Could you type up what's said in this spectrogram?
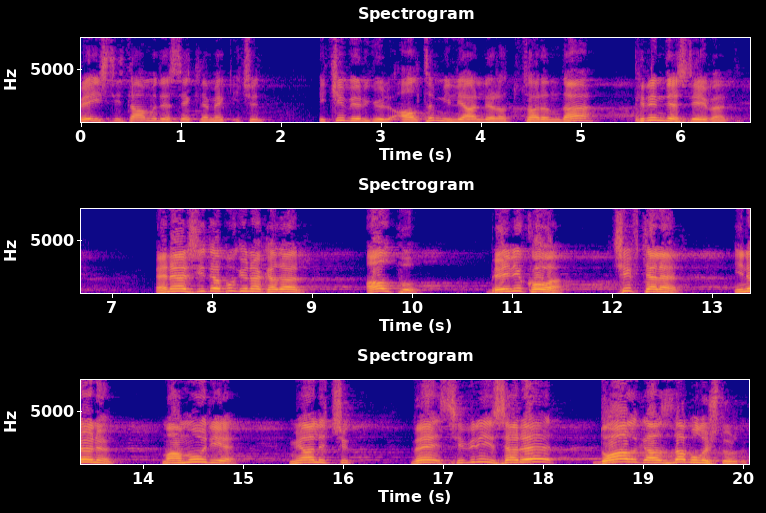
ve istihdamı desteklemek için 2,6 milyar lira tutarında prim desteği verdik. Enerjide bugüne kadar Alpu, Beylikova, Çifteler, İnönü, Mahmudiye, Miyalıçık ve Sivrihisar'ı doğal gazla buluşturduk.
